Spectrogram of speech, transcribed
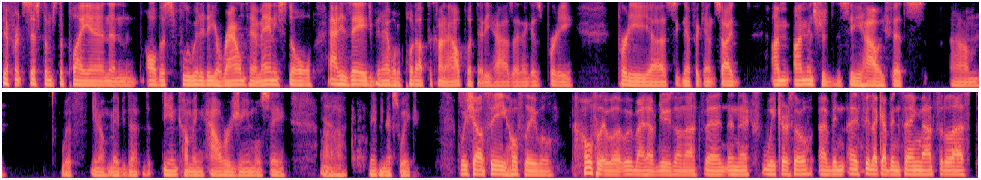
different systems to play in and all this fluidity around him and he's still at his age been able to put up the kind of output that he has i think is pretty pretty uh, significant so i i'm i'm interested to see how he fits um, with you know maybe the the incoming Howe regime we'll see yeah. uh, maybe next week we shall see hopefully we'll hopefully we'll, we might have news on that in the next week or so i've been i feel like i've been saying that for the last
